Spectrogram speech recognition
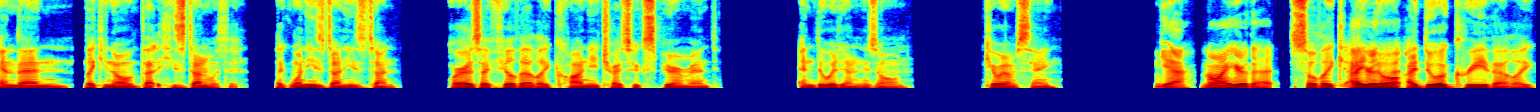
and then like you know that he's done with it. Like when he's done, he's done. Whereas I feel that like Kanye tries to experiment and do it on his own. Get what I'm saying? Yeah, no, I hear that. So like I I, know that. I do agree that like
